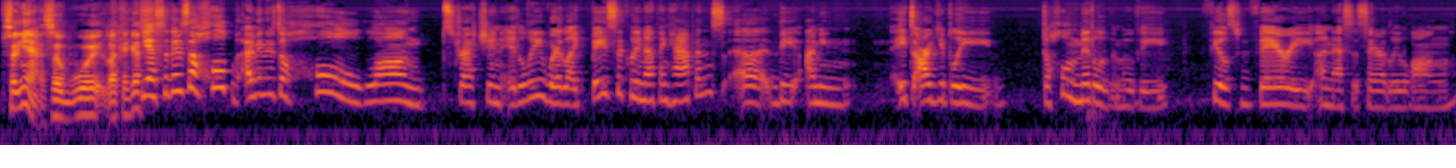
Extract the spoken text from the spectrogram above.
so yeah, so like I guess Yeah, so there's a whole I mean there's a whole long stretch in Italy where like basically nothing happens. Uh the I mean it's arguably the whole middle of the movie feels very unnecessarily long.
